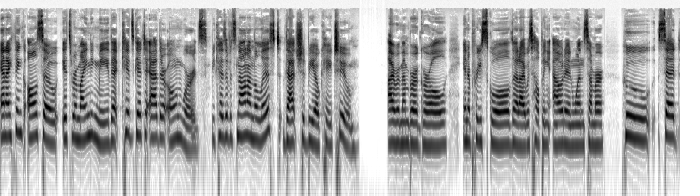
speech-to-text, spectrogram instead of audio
And I think also it's reminding me that kids get to add their own words because if it's not on the list, that should be okay too. I remember a girl in a preschool that I was helping out in one summer who said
